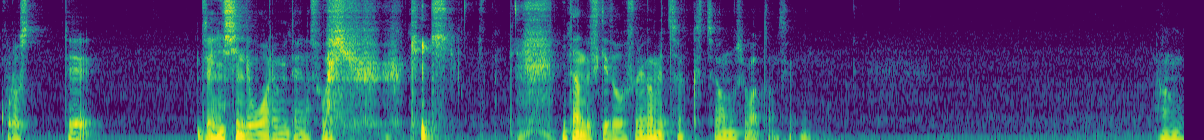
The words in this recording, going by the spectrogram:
殺して全員死んで終わるみたいなそういう 劇を見たんですけどそれがめちゃくちゃ面白かったんですよね。なん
